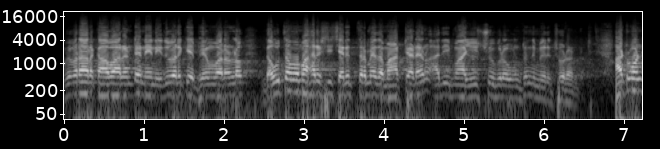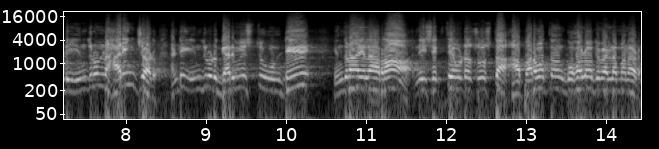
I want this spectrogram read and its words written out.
వివరాలు కావాలంటే నేను ఇదివరకే భీమవరంలో గౌతమ మహర్షి చరిత్ర మీద మాట్లాడాను. అది మా యూట్యూబ్లో ఉంటుంది మీరు చూడండి. అటువంటి ఇంద్రుణ్ణి హరించాడు. అంటే ఇంద్రుడు గర్విస్తూ ఉంటే ఇంద్రా ఇలా రా నీ శక్తి ఏమిటో చూస్తా ఆ పర్వతం గుహలోకి వెళ్ళమన్నాడు.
